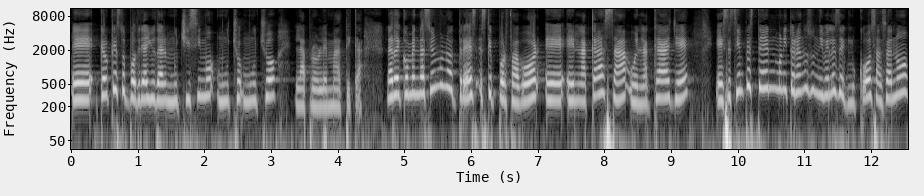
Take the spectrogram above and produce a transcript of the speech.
Eh, creo que esto podría ayudar muchísimo, mucho, mucho la problemática. La recomendación número tres es que por favor eh, en la casa o en la calle este, siempre estén monitoreando sus niveles de glucosa. O sea, no,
